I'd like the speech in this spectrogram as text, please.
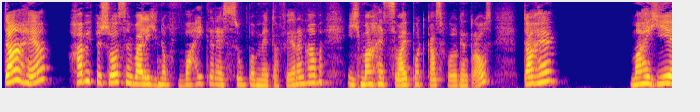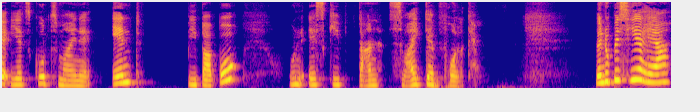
Daher habe ich beschlossen, weil ich noch weitere super Metapheren habe. Ich mache zwei Podcast-Folgen draus. Daher mache ich hier jetzt kurz meine End-Bibabo und es gibt dann zweite Folge. Wenn du bis hierher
